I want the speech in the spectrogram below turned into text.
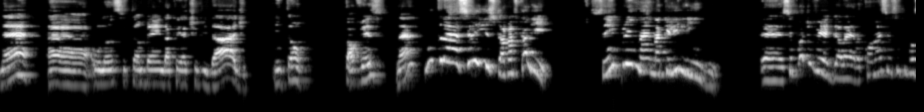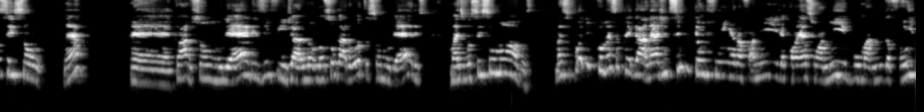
né? É, o lance também da criatividade. Então, talvez, né? Não cresce, é isso, o cara vai ficar ali sempre né, naquele limbo. É, você pode ver, galera, comece assim que vocês são, né? É, claro, são mulheres, enfim, já não, não são garotas, são mulheres, mas vocês são novas. Mas pode, começa a pegar, né? A gente sempre tem um fuinha na família, conhece um amigo, uma amiga fuinha.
